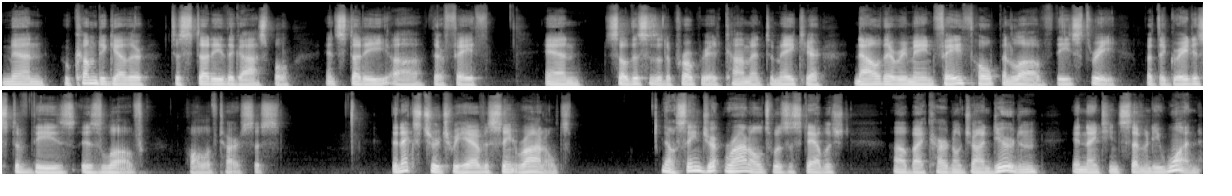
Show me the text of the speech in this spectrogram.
men who come together to study the gospel and study uh, their faith. And so this is an appropriate comment to make here. Now there remain faith, hope, and love, these three, but the greatest of these is love. Paul of Tarsus. The next church we have is St. Ronald's. Now, St. Ronald's was established uh, by Cardinal John Dearden in 1971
